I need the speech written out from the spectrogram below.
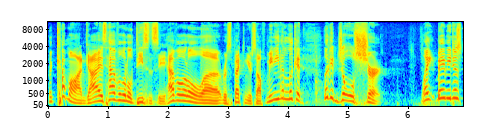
Like, come on, guys, have a little decency, have a little uh, respect in yourself. I mean, even look at look at Joel's shirt. Like, maybe just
